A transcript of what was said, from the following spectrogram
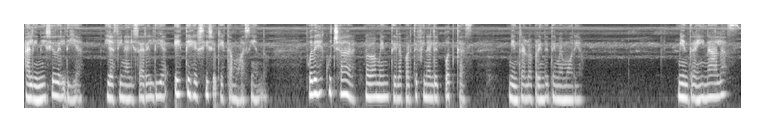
al inicio del día y al finalizar el día, este ejercicio que estamos haciendo. Puedes escuchar nuevamente la parte final del podcast mientras lo aprendes de memoria. Mientras inhalas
